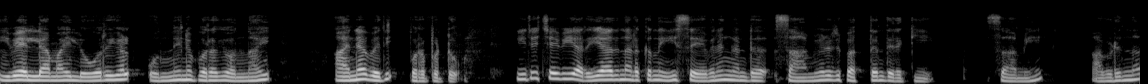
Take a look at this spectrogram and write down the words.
ഇവയെല്ലാമായി ലോറികൾ ഒന്നിനു പുറകെ ഒന്നായി അനവധി പുറപ്പെട്ടു. ഇരുചെവി അറിയാതെ നടക്കുന്ന ഈ സേവനം കണ്ട് സ്വാമിയുടെ ഒരു ഭക്തൻ തിരക്കി. സ്വാമി അവിടുന്ന്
